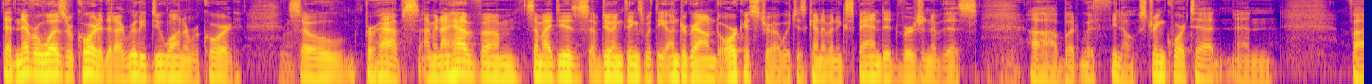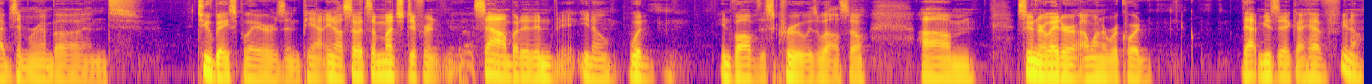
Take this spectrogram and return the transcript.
that never was recorded that I really do want to record. Right. So perhaps I mean I have um, some ideas of doing things with the Underground Orchestra, which is kind of an expanded version of this, uh, but with you know string quartet and vibes and marimba and two bass players and piano. You know, so it's a much different sound, but it in, you know would involve this crew as well. So um, sooner or later, I want to record that music. I have you know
